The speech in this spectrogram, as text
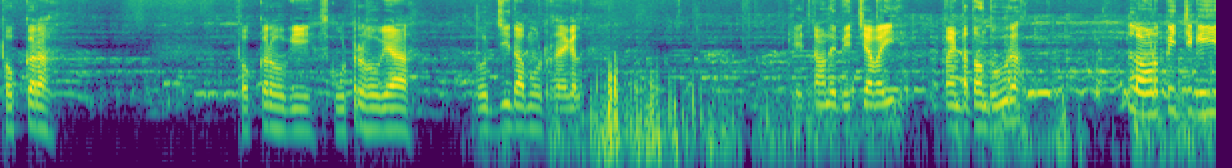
ਠੋਕਰ। ਠੋਕਰ ਹੋ ਗਈ, ਸਕੂਟਰ ਹੋ ਗਿਆ, ਦੋਜੀ ਦਾ ਮੋਟਰਸਾਈਕਲ। ਖੇਤਾਂ ਦੇ ਵਿੱਚ ਆ ਬਾਈ, ਪਿੰਡ ਤੋਂ ਦੂਰ। ਲਾਉਣ ਭਿੱਜ ਗਈ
